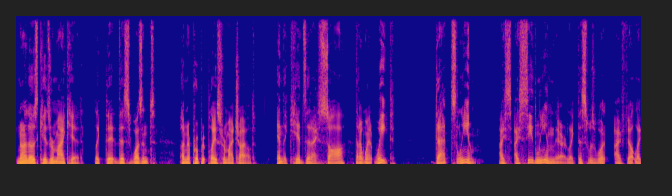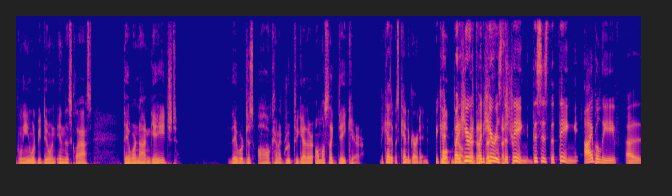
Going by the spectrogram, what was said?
none of those kids were my kid. Like th- this wasn't an appropriate place for my child. And the kids that I saw, that I went, wait, that's Liam. I, I see Liam there. Like this was what I felt like Liam would be doing in this class. They were not engaged. They were just all kind of grouped together, almost like daycare. because it was kindergarten. Because, Well, but no, here, but here is the true. thing. This is the thing. I believe a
